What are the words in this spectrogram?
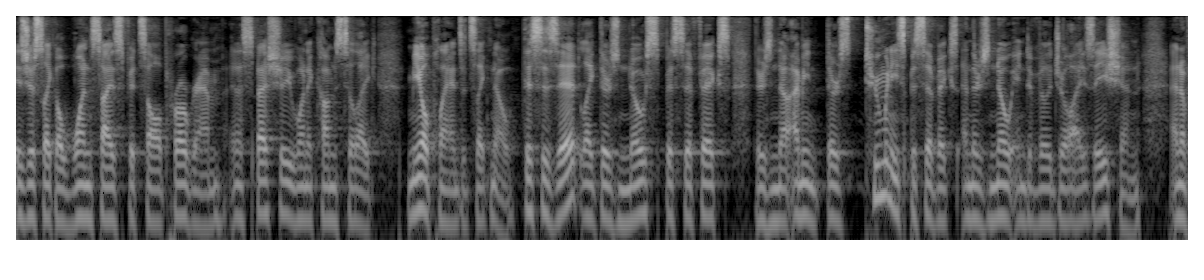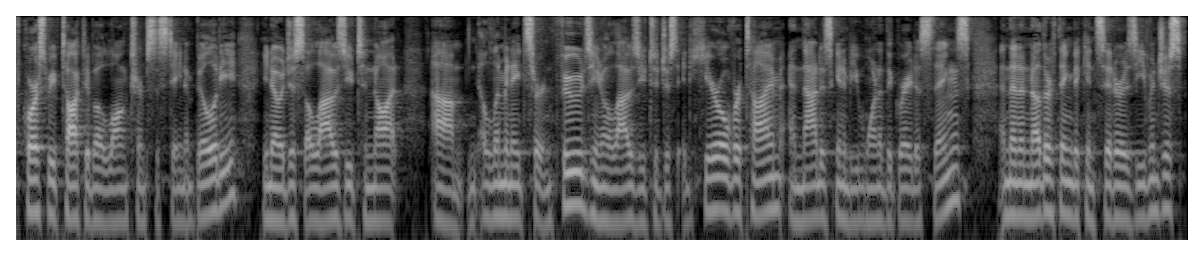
is just like a one size fits all program. And especially when it comes to like meal plans, it's like, no, this is it. Like, there's no specifics. There's no, I mean, there's too many specifics and there's no individualization. And of course, we've talked about long term sustainability. You know, it just allows you to not um, eliminate certain foods, you know, allows you to just adhere over time. And that is going to be one of the greatest things. And then another thing to consider is even just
